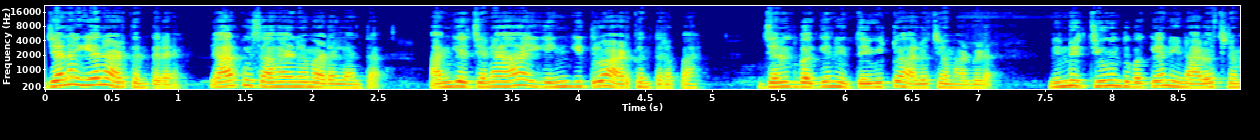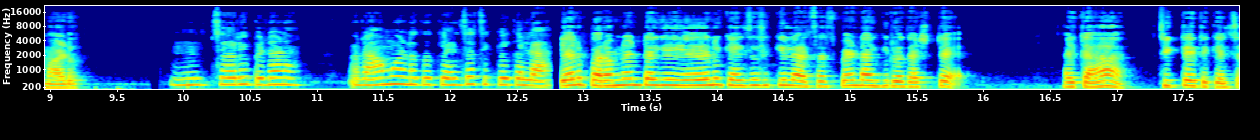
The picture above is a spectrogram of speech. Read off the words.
ಜನ ಏನು ಆಡ್ಕೊಂತಾರೆ? ಯಾರಿಗೂ ಸಹಾಯನೇ ಮಾಡಲ್ಲ ಅಂತ. ಹಂಗೆ ಜನ ಹೆಂಗಿದ್ರು ಆಡ್ಕೊಂತಾರಪ್ಪ. ಜನದ ಬಗ್ಗೆ ನೀನು ದಯವಿಟ್ಟು ಆಲೋಚನೆ ಮಾಡಬೇಡ. ನಿನ್ನ ಜೀವನದ ಬಗ್ಗೆ ನೀನು ಆಲೋಚನೆ ಮಾಡು. ಹ್ಞೂ ಸರಿ ಬಿಡೋಣ. ರಾಮು ಅಣ್ಣಗೂ ಕೆಲಸ ಸಿಕ್ಕಲ್ಲ ಏನು ಪರ್ಮನೆಂಟಾಗಿ ಏನು ಕೆಲಸ ಸಿಕ್ಕಿಲ್ಲ ಸಸ್ಪೆಂಡ್ ಆಗಿರೋದಷ್ಟೇ ಆಯಿತಾ? ಸಿಕ್ತೈತೆ ಕೆಲಸ.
